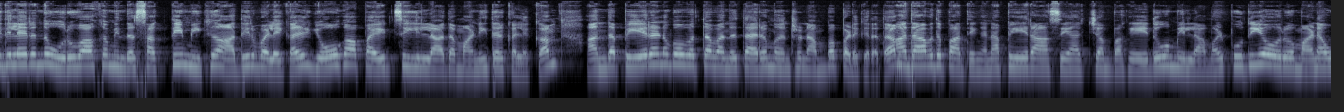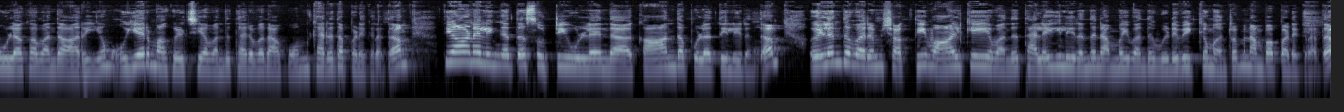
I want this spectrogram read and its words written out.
இதிலிருந்து உருவாகும் இந்த சக்தி மிகு அதிர்வலைகள் யோகா பயிற்சி இல்லாத மனிதர்களுக்கு அந்த பேரனுபவத்தை வந்து தரும் என்று நம்பப்படுகிறது. அதாவது பார்த்தீங்கன்னா பேராசை அச்சம் பகை எதுவும் இல்லாமல் புதிய ஒரு மன உலக வந்து அறியும் உயர் மகிழ்ச்சியை வந்து தருவதாகவும் கருதப்படுகிறது. தியானலிங்கத்தை சுற்றி உள்ள இந்த காந்த குலத்திலிருந்து எழுந்து வரும் சக்தி வாழ்க்கையை வந்து தலையிலிருந்து நம்மை வந்து விடுவிக்கும் என்றும் நம்பப்படுகிறது.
